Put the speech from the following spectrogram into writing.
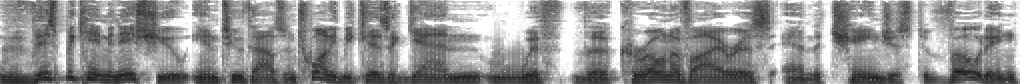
this became an issue in 2020 because again, with the coronavirus and the changes to voting,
